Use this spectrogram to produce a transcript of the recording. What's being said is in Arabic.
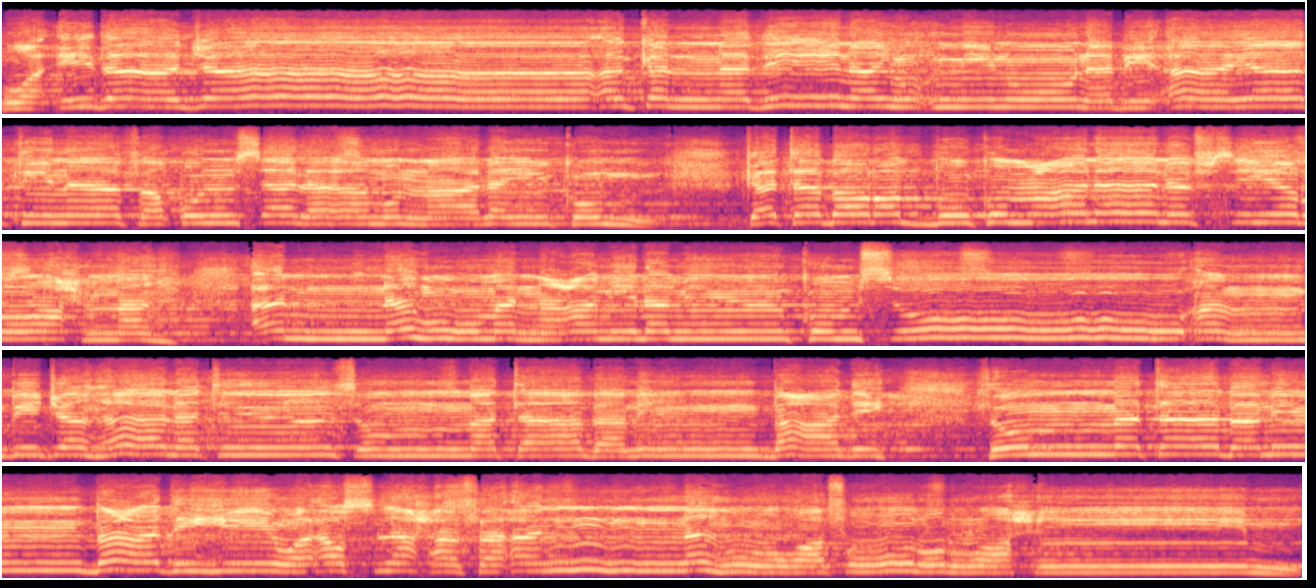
وإذا جاءك الذين فقل سلام عليكم. كتب ربكم على نفسه الرحمة أنه من عمل منكم سوءا بجهالة ثم تاب من بعده ثم تاب من بعده وأصلح فأنه غفور رحيم.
